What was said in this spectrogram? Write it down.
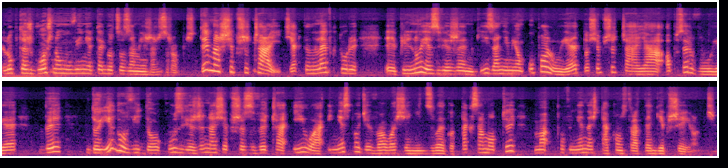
lub też głośno mówienie tego, co zamierzasz zrobić. Ty masz się przyczaić, jak ten lew, który yy, pilnuje zwierzynki, zanim ją upoluje, to się przyczaja, obserwuje, by do jego widoku zwierzyna się przyzwyczaiła i nie spodziewała się nic złego. Tak samo ty ma, powinieneś taką strategię przyjąć.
